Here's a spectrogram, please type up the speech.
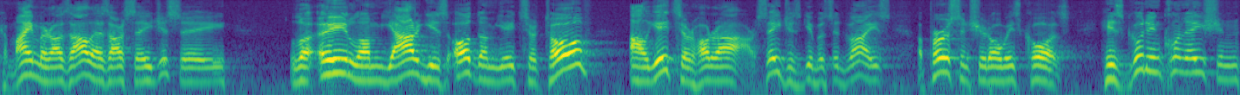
Kamaimer Azal, as our sages say, La'elam Yargiz Odam Yetzer Tov, Al Yetzer Hara. Our sages give us advice. A person should always cause his good inclination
